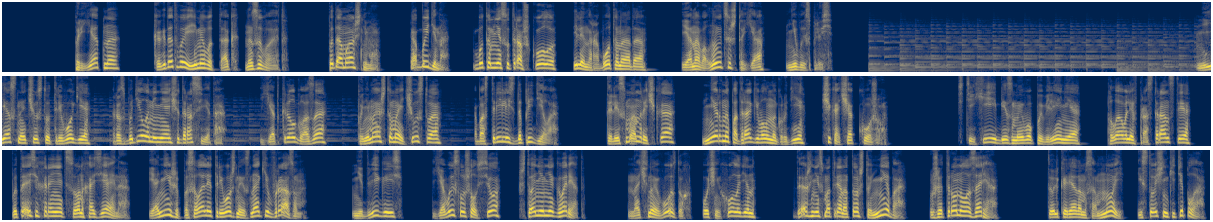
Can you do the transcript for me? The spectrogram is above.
Приятно, когда твое имя вот так называют. По-домашнему, обыденно, будто мне с утра в школу или на работу надо, и она волнуется, что я не высплюсь. Неясное чувство тревоги разбудило меня еще до рассвета. Я открыл глаза, понимая, что мои чувства обострились до предела. Талисман рычка нервно подрагивал на груди, щекоча кожу. Стихии без моего повеления плавали в пространстве, пытаясь охранять сон хозяина, и они же посылали тревожные знаки в разум. Не двигаясь, я выслушал все, что они мне говорят. Ночной воздух очень холоден, даже несмотря на то, что небо уже тронула заря. Только рядом со мной источники тепла,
